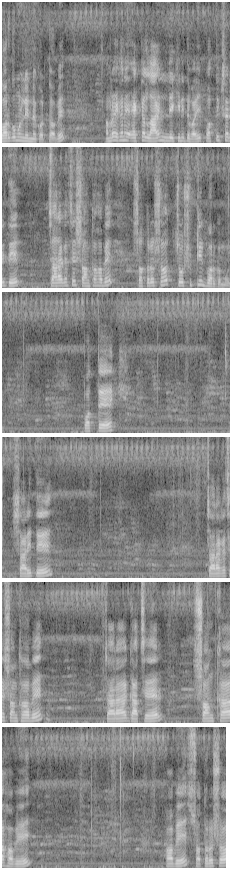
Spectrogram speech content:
বর্গমূল নির্ণয় করতে হবে। আমরা এখানে একটা লাইন লিখে নিতে পারি। প্রত্যেক সারিতে চারা গাছের সংখ্যা হবে সতেরোশো চৌষট্টির বর্গমূল। প্রত্যেক সারিতে চারা গাছের সংখ্যা হবে, চারা গাছের সংখ্যা হবে হবে সতেরোশো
